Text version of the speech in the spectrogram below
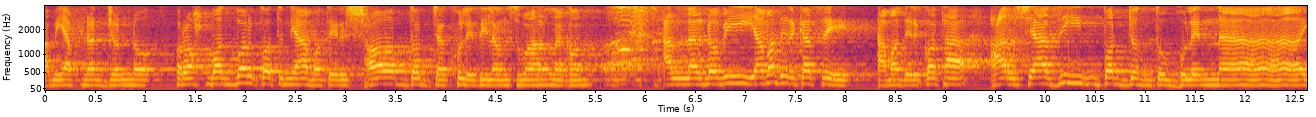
আমি আপনার জন্য রহমত, বরকত, নিয়ামতের সব দরজা খুলে দিলাম, সুবহানাল্লাহ কোন। আল্লাহর নবী আমাদের কাছে আমাদের কথা আর সে আজিম পর্যন্ত ভুলেন নাই।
